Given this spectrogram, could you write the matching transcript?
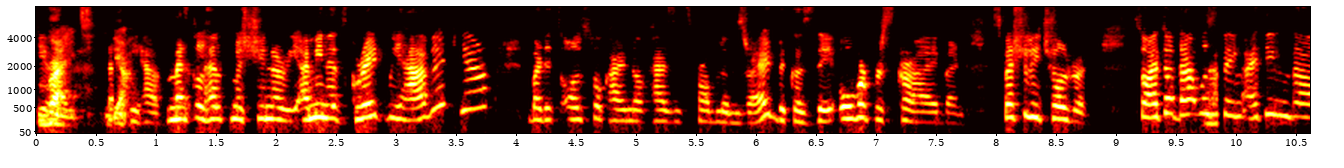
here right that yeah we have mental health machinery i mean it's great we have it here but it's also kind of has its problems right because they overprescribe and especially children so i thought that was thing i think the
